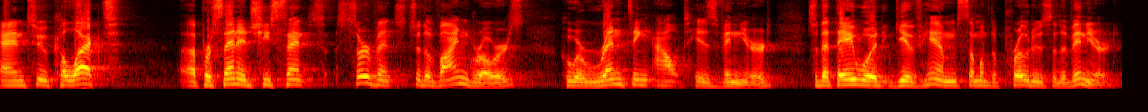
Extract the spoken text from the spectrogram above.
and to collect a percentage, he sent servants to the vine growers who were renting out his vineyard so that they would give him some of the produce of the vineyard.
